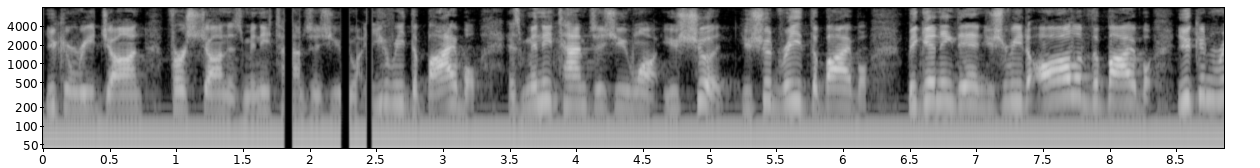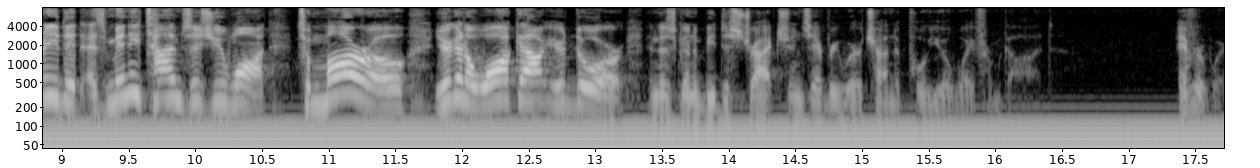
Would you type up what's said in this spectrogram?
You can read John, First John, as many times as you want. You read the Bible as many times as you want. You should. You should read the Bible, beginning to end. You should read all of the Bible. You can read it as many times as you want. Tomorrow, you're going to walk out your door, and there's going to be distractions everywhere trying to pull you away from God. Everywhere.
